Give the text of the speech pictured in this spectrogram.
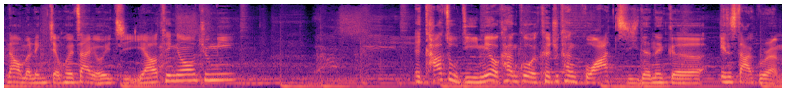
那我们林姐会再有一集也要听哦，啾咪。哎，卡祖笛没有看过，可以去看瓜吉的那个 Instagram，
